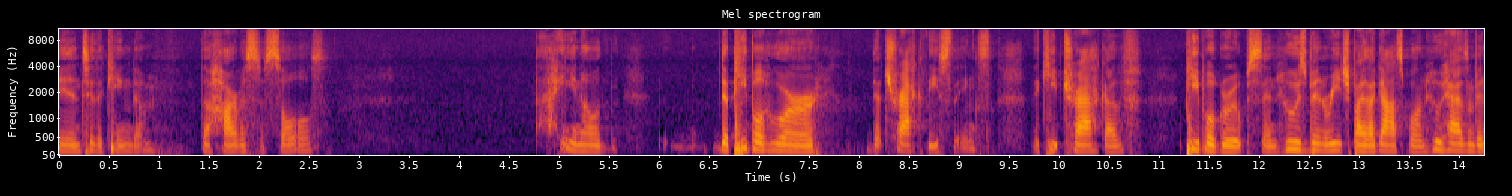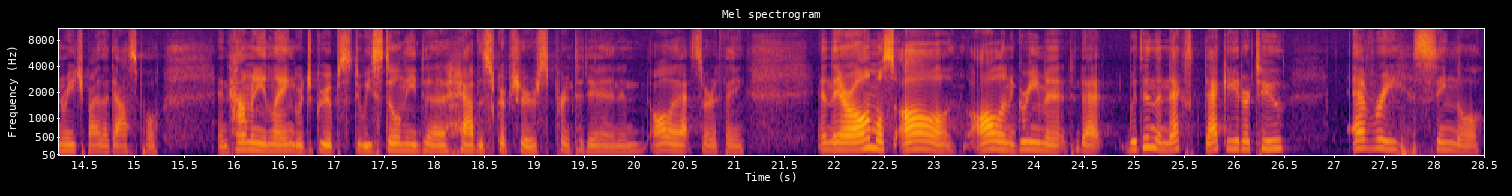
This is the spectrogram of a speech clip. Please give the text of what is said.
into the kingdom, the harvest of souls. You know, the people who are that track these things, that keep track of people groups and who's been reached by the gospel and who hasn't been reached by the gospel and how many language groups do we still need to have the scriptures printed in and all of that sort of thing and they are almost all all in agreement that within the next decade or two every single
